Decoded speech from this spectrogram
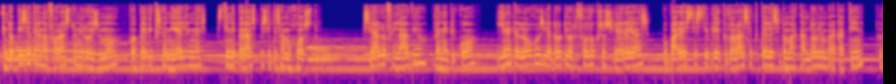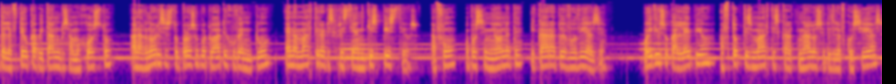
εντοπίζεται αναφορά στον ηρωισμό που επέδειξαν οι Έλληνες στην υπεράσπιση της Αμοχώστου. Σε άλλο φυλάδιο, βενετικό, γίνεται λόγος για το ότι ο Ορθόδοξος ιερέας που παρέστη στη διεκδοράς εκτέλεση των Μαρκαντώνιων Μπρακατίν, του τελευταίου καπιτάνου της Αμοχώστου, αναγνώρισε στο πρόσωπο του άτυχου Βενετού ένα μάρτυρα της χριστιανικής πίστεως, αφού, όπως σημειώνεται, η κάρα του ευωδίαζε. Ο ίδιος ο Καλέπιο, αυτόπτης μάρτης κατά την άλωση της Λευκοσίας,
